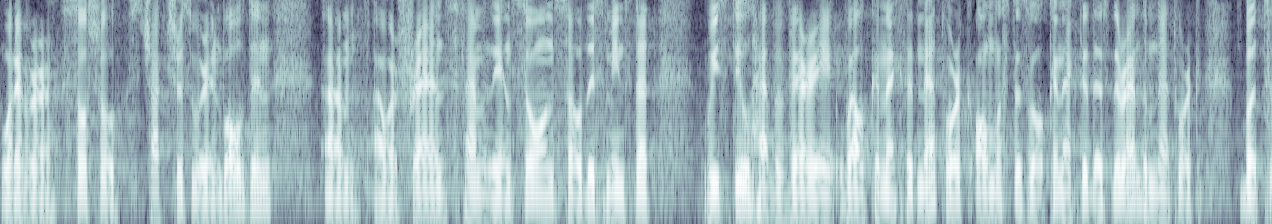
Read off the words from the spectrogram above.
whatever social structures we're involved in um, our friends, family, and so on. So this means that we still have a very well-connected network, almost as well connected as the random network, but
